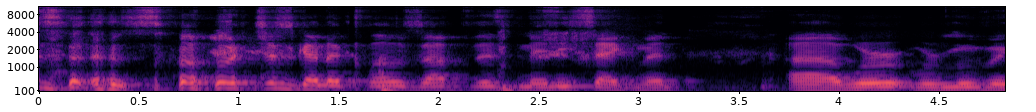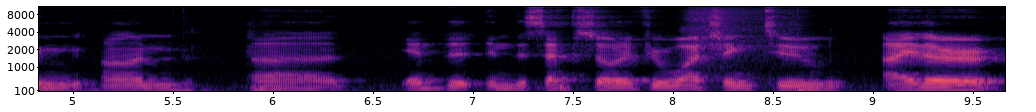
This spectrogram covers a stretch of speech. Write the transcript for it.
So. so we're just gonna close up this mini segment. Uh, we're we're moving on uh, in the in this episode. If you're watching to either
